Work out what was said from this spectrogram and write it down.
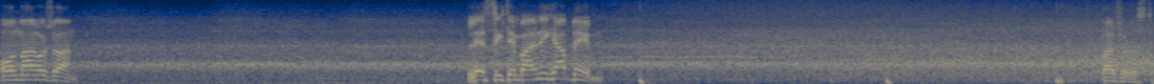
Und Marujan. Lässt sich den Ball nicht abnehmen. Ballverlust.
